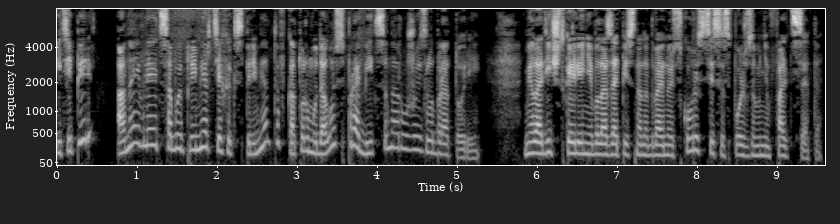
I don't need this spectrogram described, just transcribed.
и теперь она является собой пример тех экспериментов, которым удалось пробиться наружу из лаборатории. Мелодическая линия была записана на двойной скорости с использованием фальцета.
